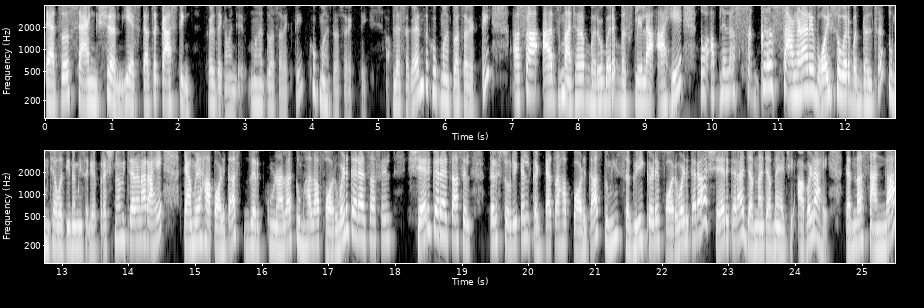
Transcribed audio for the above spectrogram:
त्याचं सँक्शन येस त्याचं कास्टिंग कळतंय का म्हणजे? महत्त्वाचा व्यक्ती खूप महत्त्वाचा व्यक्ती. आपल्या सगळ्यांचा खूप महत्त्वाचा व्यक्ती. असा आज माझ्या बरोबर बसलेला आहे. तो आपल्याला सगळं सांगणार आहे व्हॉइस ओव्हर बद्दलचं तुमच्या वतीनं मी सगळे प्रश्न विचारणार आहे. त्यामुळे हा पॉडकास्ट जर कुणाला तुम्हाला फॉरवर्ड करायचा असेल शेअर करायचा असेल तर स्टोरीटेल कट्ट्याचा हा पॉडकास्ट तुम्ही सगळीकडे फॉरवर्ड करा शेअर करा ज्यांना ज्यांना याची आवड आहे त्यांना सांगा.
